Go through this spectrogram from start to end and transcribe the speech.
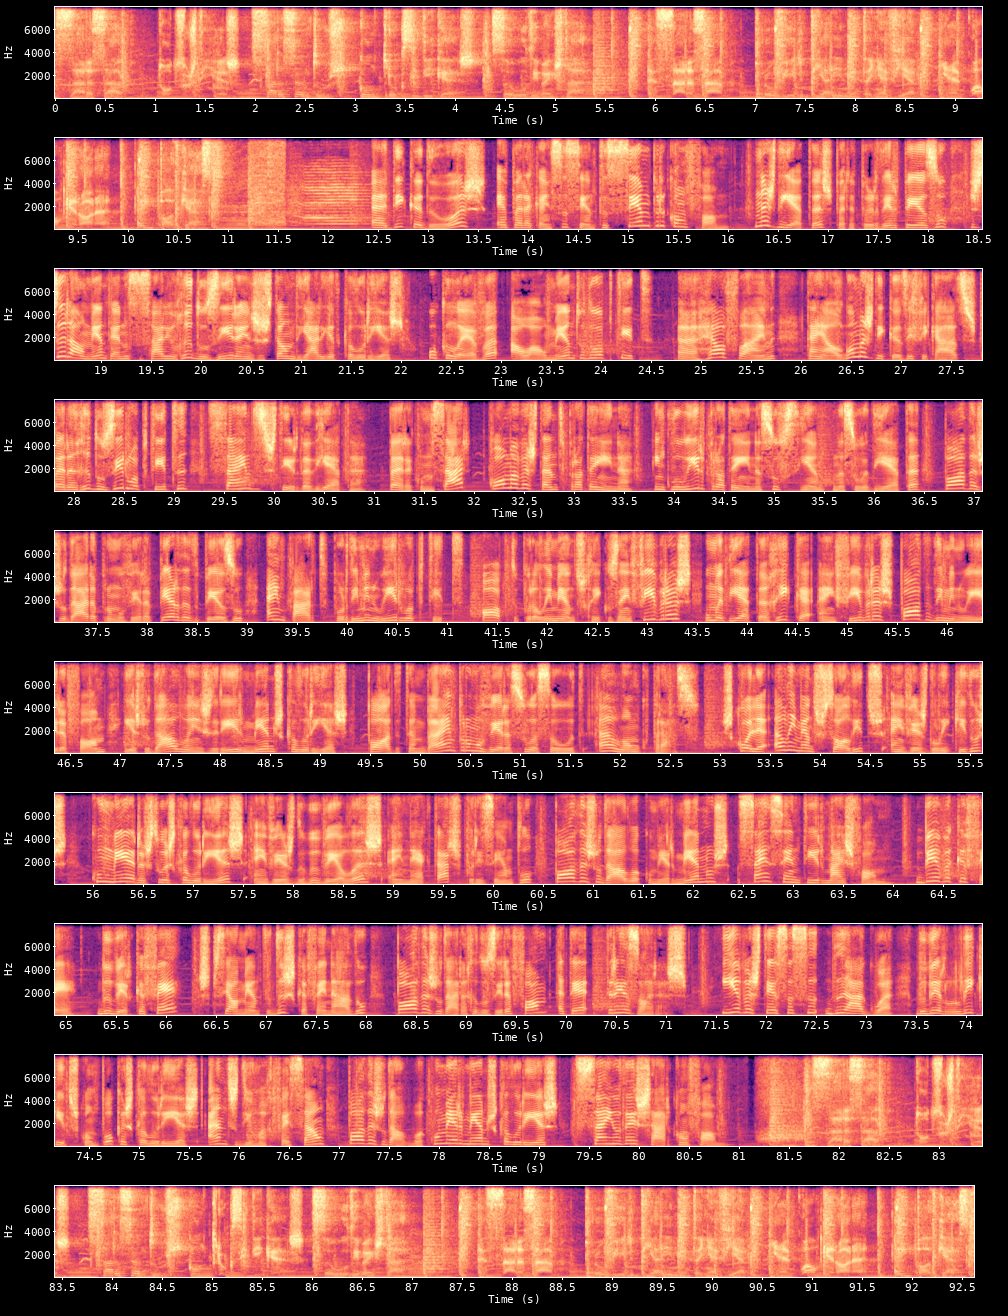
A Sara sabe. Todos os dias, Sara Santos, com truques e dicas, saúde e bem-estar. A Sara sabe. Para ouvir diariamente em FM e a qualquer hora, em podcast. A dica de hoje é para quem se sente sempre com fome. Nas dietas, para perder peso, geralmente é necessário reduzir a ingestão diária de calorias, o que leva ao aumento do apetite. A Healthline tem algumas dicas eficazes para reduzir o apetite sem desistir da dieta. Para começar, coma bastante proteína. Incluir proteína suficiente na sua dieta pode ajudar a promover a perda de peso, em parte por diminuir o apetite. Opte por alimentos ricos em fibras. Uma dieta rica em fibras pode diminuir a fome e ajudá-lo a ingerir menos calorias. Pode também promover a sua saúde a longo prazo. Escolha alimentos sólidos em vez de líquidos. Comer as suas calorias em vez de bebê-las em néctares, por exemplo, pode ajudá-lo a comer menos sem sentir mais fome. Beba café. Beber café, especialmente descafeinado, pode ajudar a reduzir a fome até 3 horas. E abasteça-se de água. Beber líquidos com poucas calorias antes de uma refeição pode ajudá-lo a comer menos calorias sem o deixar com fome. Sara sabe. Todos os dias, Sara Santos, com truques e dicas, saúde e bem-estar. Sara sabe. Para ouvir diariamente em FM e a qualquer hora, em podcast.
